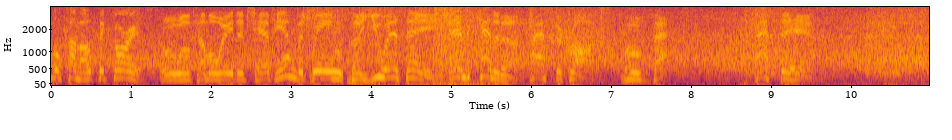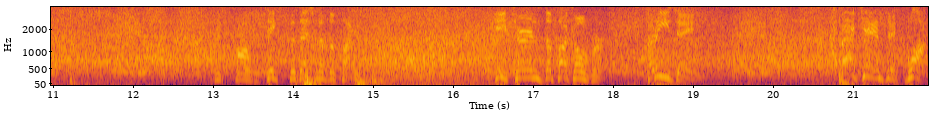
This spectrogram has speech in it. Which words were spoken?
will come out victorious. Who will come away the champion between the USA and Canada? Passed across. Move back. Passed ahead. Chris Pronger takes possession of the puck. He turns the puck over. Parise. Backhands it. Blocked.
